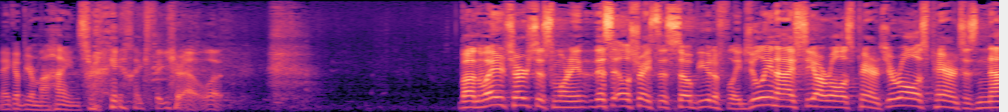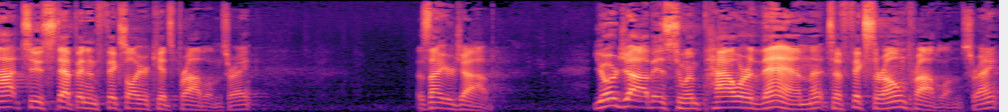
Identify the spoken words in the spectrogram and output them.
Make up your minds, right? like figure out what. But on the way to church this morning, this illustrates this so beautifully. Julie and I see our role as parents. Your role as parents is not to step in and fix all your kids' problems, right? That's not your job. Your job is to empower them to fix their own problems, right?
